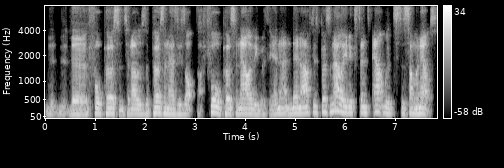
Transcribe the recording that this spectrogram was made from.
the, the, full person. So, in other words, the person has his full personality within, and then after his personality, it extends outwards to someone else.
